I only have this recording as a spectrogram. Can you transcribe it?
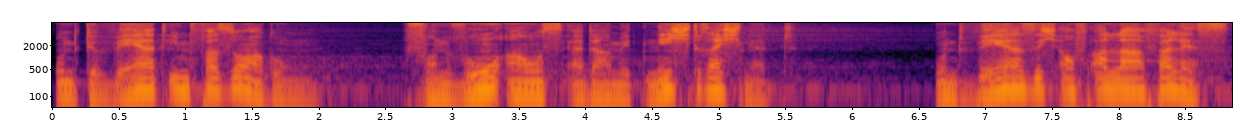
und gewährt ihm Versorgung, von wo aus er damit nicht rechnet. Und wer sich auf Allah verlässt,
